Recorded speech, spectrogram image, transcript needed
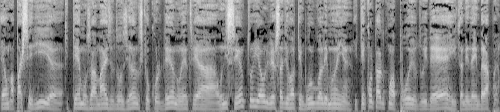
é uma parceria que temos há mais de 12 anos, que eu coordeno, entre a Unicentro e a Universidade de Rotemburgo, Alemanha. E tem contado com o apoio do IDR e também da Embrapa.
